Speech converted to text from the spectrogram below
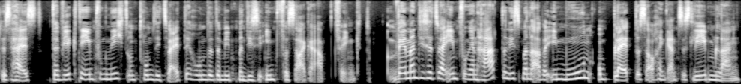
Das heißt, da wirkt die Impfung nicht und darum die zweite Runde, damit man diese Impfversager abfängt. Wenn man diese zwei Impfungen hat, dann ist man aber immun und bleibt das auch ein ganzes Leben lang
